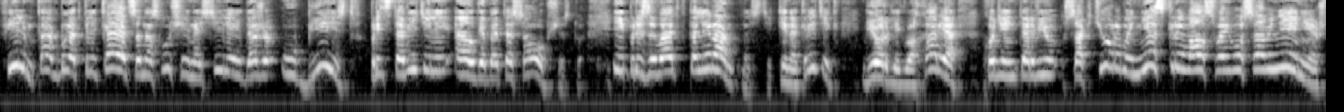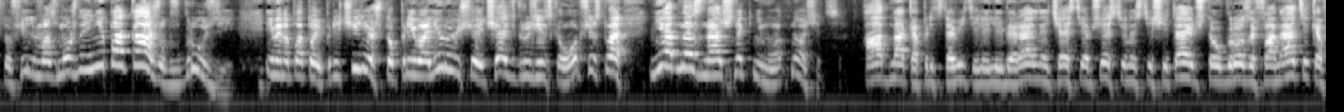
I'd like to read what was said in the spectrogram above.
Фильм как бы откликается на случаи насилия и даже убийств представителей ЛГБТ-сообщества и призывает к толерантности. Кинокритик Георгий Гвахария в ходе интервью с актером и не скрывал своего сомнения, что фильм, возможно, и не покажут в Грузии. Именно по той причине, что превалирующая часть грузинского общества неоднозначно к нему относится. Однако представители либеральной части общественности считают, что угрозы фанатиков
